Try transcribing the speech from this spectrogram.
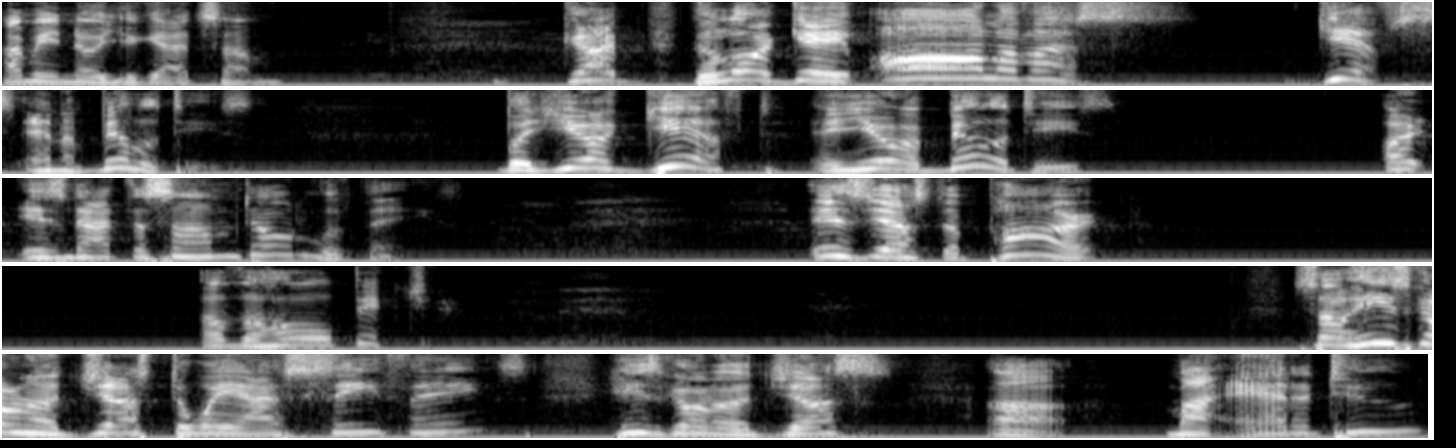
I mean, no, you got something. God, the Lord gave all of us gifts and abilities. But your gift and your abilities are, is not the sum total of things. It's just a part of the whole picture. So he's going to adjust the way I see things. He's going to adjust uh, my attitude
